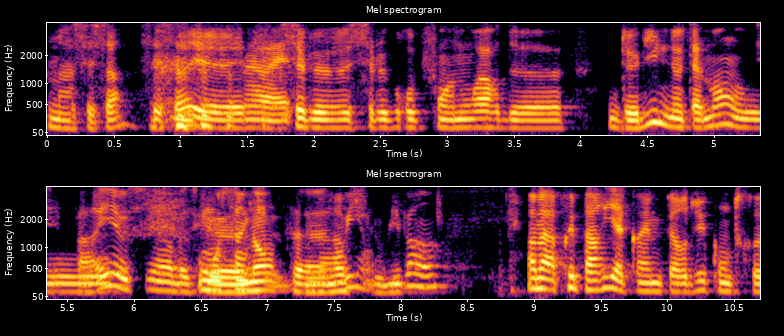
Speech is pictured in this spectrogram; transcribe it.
Ben, c'est ça, c'est ça. Et Ouais. c'est le, c'est le gros point noir de, de Lille, notamment. Où... Paris aussi, hein, parce que on Nantes, euh, bah Nantes, oui. tu l'oublies pas. hein. Ah, mais après, Paris a quand même perdu contre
